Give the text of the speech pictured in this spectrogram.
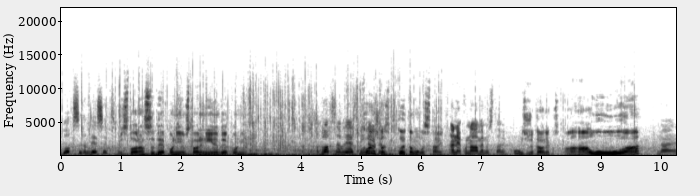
blok 70. Restoran sa deponije, u stvari nije na deponiji. A blok 70 Ko je to, ko je to mogao staviti? A neko namjerno stavi. U, Misliš da kao neko... Aha, u, u, a? da je.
